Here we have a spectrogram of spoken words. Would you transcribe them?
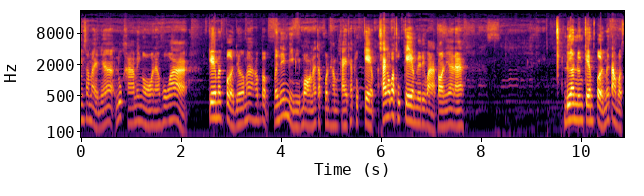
มสมัยเนี้ยลูกค้าไม่งอนะ เพราะว่าเกมมันเปิดเยอะมากครับแบบไม่ได้หมีหมีบอกนะจากคนทำไกด์แทบทุกเกม ใช้คำว่าทุกเกมเลยดีกว่าตอนเนี้ยนะ เดือนหนึ่งเกมเปิดไม่ต่ำกว่า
